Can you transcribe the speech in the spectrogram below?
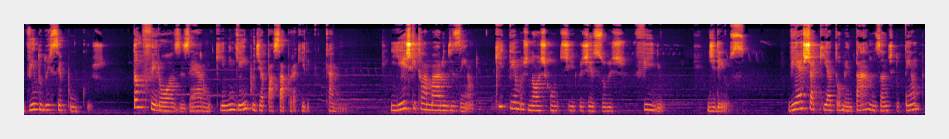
vindo dos sepulcros. Tão ferozes eram que ninguém podia passar por aquele caminho. E eis que clamaram, dizendo: Que temos nós contigo, Jesus, Filho de Deus? Vieste aqui atormentar-nos antes do tempo?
